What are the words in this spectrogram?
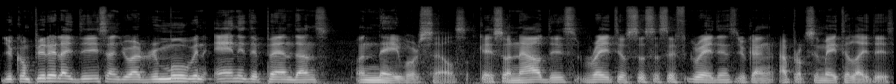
you compute it like this and you are removing any dependence on neighbor cells. Okay, so now this rate of successive gradients, you can approximate it like this.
